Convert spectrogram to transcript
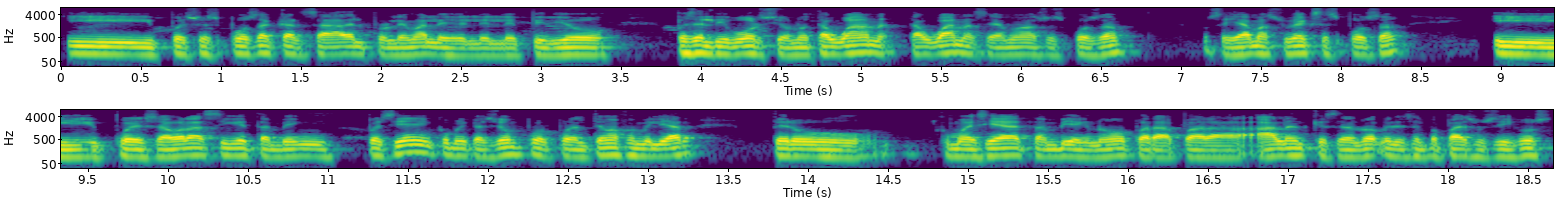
Y pues su esposa cansada del problema le, le, le pidió pues el divorcio, ¿no? Tawana, Tawana se llamaba su esposa, o se llama su ex esposa, y pues ahora sigue también, pues sigue en comunicación por, por el tema familiar, pero como decía también, ¿no? Para, para Alan, que el, es el papá de sus hijos,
